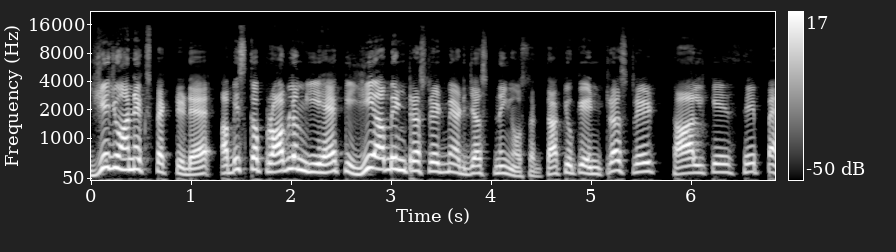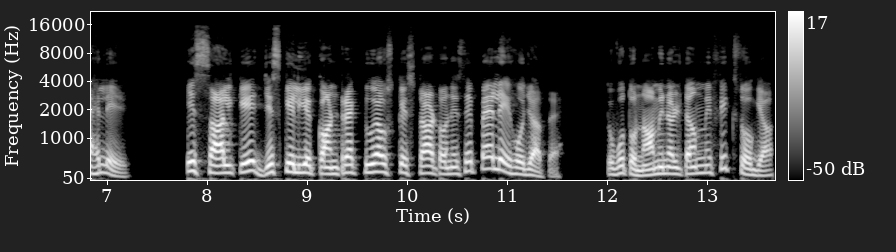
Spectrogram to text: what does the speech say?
ये जो अनएक्सपेक्टेड है, अब इसका प्रॉब्लम ये है कि ये अब इंटरेस्ट रेट में एडजस्ट नहीं हो सकता, क्योंकि इंटरेस्ट रेट साल के से पहले, इस साल के जिसके लिए कॉन्ट्रैक्ट हुआ, उसके स्टार्ट होने से पहले हो जाता है। तो वो तो नॉमिनल टर्म में फिक्स हो गया।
